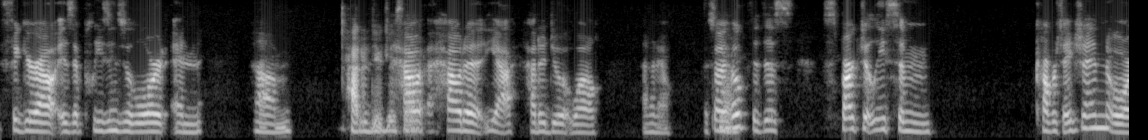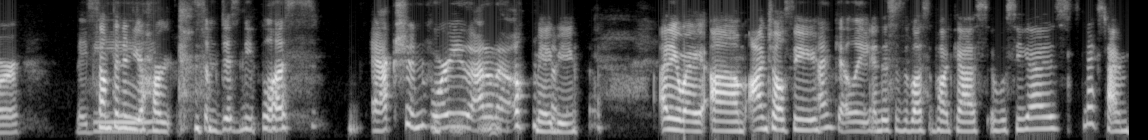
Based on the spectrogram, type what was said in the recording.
figure out is it pleasing to the Lord and um, how to do just how that how to yeah how to do it well. I don't know. So I hope that this sparked at least some conversation or maybe something in your heart some Disney Plus action for you. I don't know. maybe Anyway, um, I'm Chelsea, I'm Kelly. and this is the Bless It Podcast, and we'll see you guys next time.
